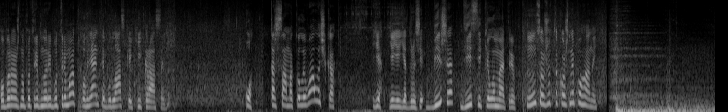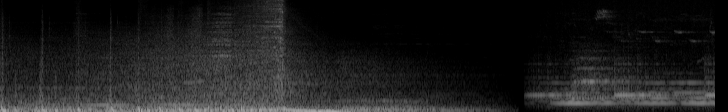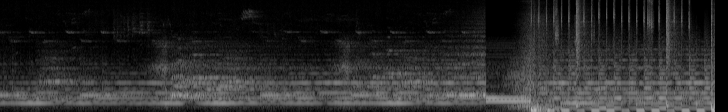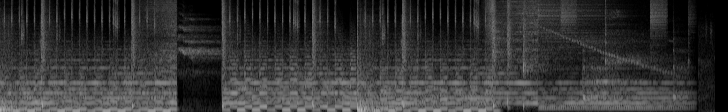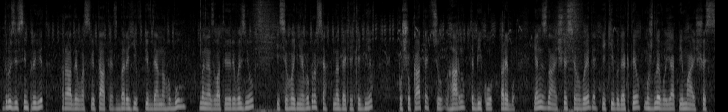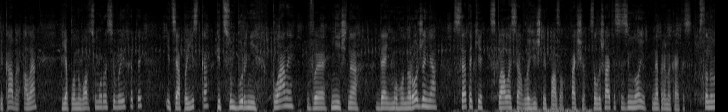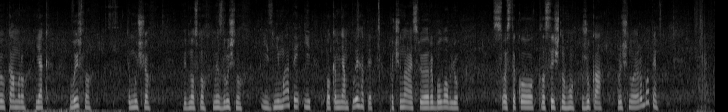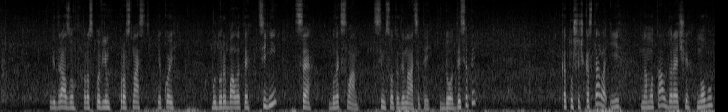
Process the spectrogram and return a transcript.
Обережно потрібно рибу тримати. Погляньте, будь ласка, який красень. О, та ж сама коливалочка. Є, є, є, є, друзі. Більше 200 кілометрів. Ну, це вже також непоганий. Всім привіт! Радий вас вітати з берегів Південного Бугу. Мене звати Юрій Вознюк, і сьогодні я вибрався на декілька днів пошукати цю гарну та бійку рибу. Я не знаю, що з цього вийде, який буде актив. Можливо, я піймаю щось цікаве, але я планував цьому році виїхати. І ця поїздка під сумбурні плани в ніч на день мого народження все-таки склалася в логічний пазл. Так що залишайтеся зі мною, не примикайтесь. Встановив камеру як вийшло, тому що відносно незручно і знімати, і по камням плигати. Починаю свою риболовлю з ось такого класичного жука ручної роботи. Відразу розповім про снасть, якою буду рибалити ці дні. Це Black Swan 711 до 10. Катушечка стела і намотав, до речі, нову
